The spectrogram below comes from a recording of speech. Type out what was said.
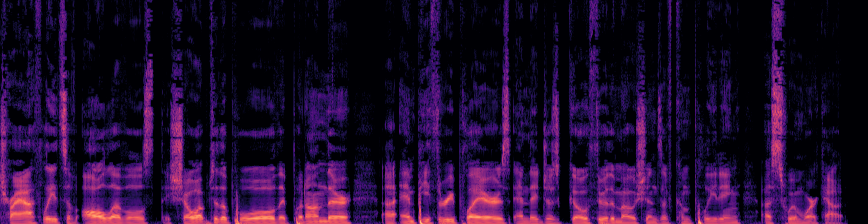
triathletes of all levels. They show up to the pool, they put on their uh, MP3 players, and they just go through the motions of completing a swim workout.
